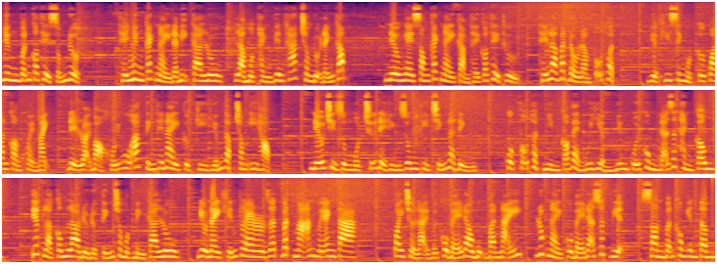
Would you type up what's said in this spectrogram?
nhưng vẫn có thể sống được. Thế nhưng cách này đã bị Kalu, là một thành viên khác trong đội đánh cắp. Nếu nghe xong cách này cảm thấy có thể thử, thế là bắt đầu làm phẫu thuật. Việc hy sinh một cơ quan còn khỏe mạnh để loại bỏ khối u ác tính thế này cực kỳ hiếm gặp trong y học. Nếu chỉ dùng một chữ để hình dung thì chính là đỉnh. Cuộc phẫu thuật nhìn có vẻ nguy hiểm nhưng cuối cùng đã rất thành công. Tiếc là công lao đều được tính cho một mình Kalu, điều này khiến Claire rất bất mãn với anh ta. Quay trở lại với cô bé đau bụng ban nãy, lúc này cô bé đã xuất viện, Son vẫn không yên tâm,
